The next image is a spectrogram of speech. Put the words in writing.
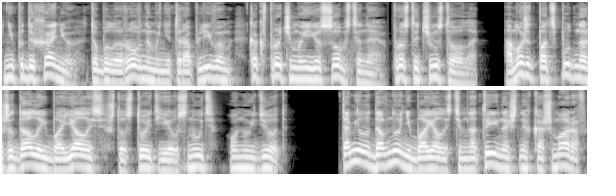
Не по дыханию, то было ровным и неторопливым, как, впрочем, и ее собственное, просто чувствовала. А может, подспудно ожидала и боялась, что стоит ей уснуть, он уйдет. Тамила давно не боялась темноты и ночных кошмаров,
